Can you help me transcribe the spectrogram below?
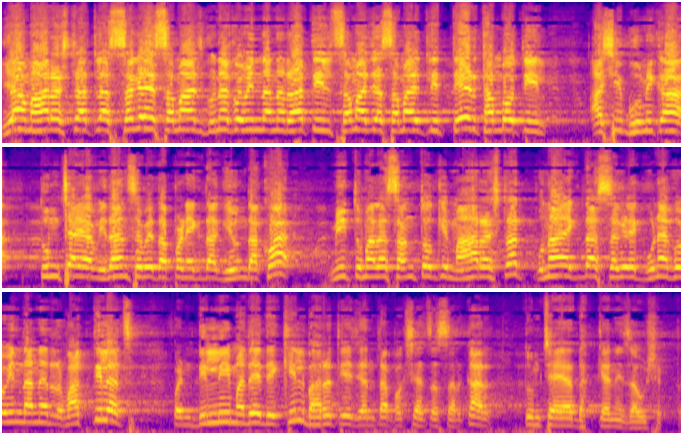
या महाराष्ट्रातला सगळे समाज गुणगोविंदानं राहतील समाजा समाजातली तेढ थांबवतील. अशी भूमिका तुमच्या या विधानसभेत आपण एकदा घेऊन दाखवा. मी तुम्हाला सांगतो की महाराष्ट्रात पुन्हा एकदा सगळे गुण्यागोविंदाने वागतीलच पण दिल्लीमध्ये देखील भारतीय जनता पक्षाचं सरकार तुमच्या या धक्क्याने जाऊ शकतं.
